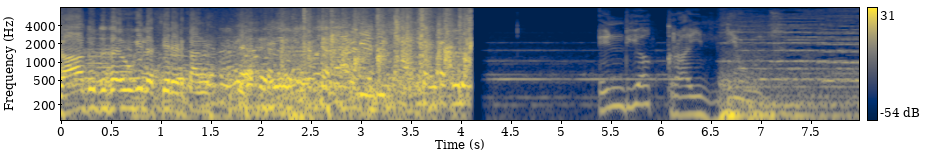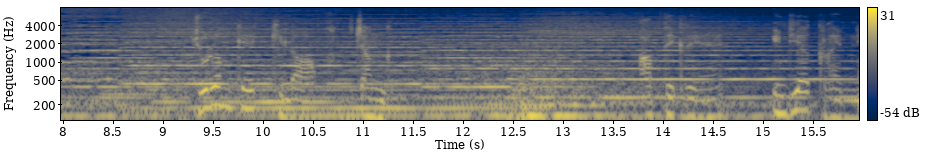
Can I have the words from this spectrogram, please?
ਗਾਂ ਦੁੱਧ ਦੇਊਗੀ ਲੱਸੀ ਰੜਕਾਂਗੇ इंडिया क्राइम न्यूज जुल्म के खिलाफ जंग आप देख रहे हैं इंडिया क्राइम न्यूज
